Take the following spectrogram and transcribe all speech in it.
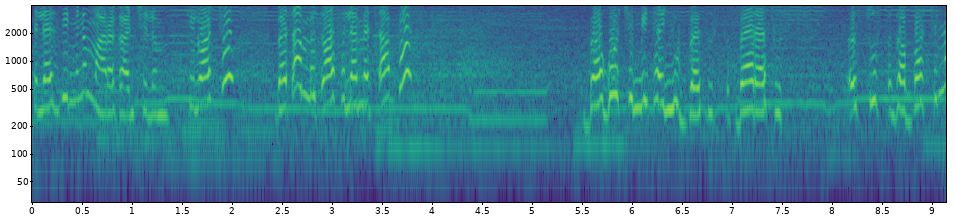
ስለዚህ ምንም ማድረግ አንችልም ሲሏቸው በጣም ምጧ ስለመጣባት በጎች የሚተኙበት ውስጥ በረት ውስጥ እሱ ውስጥ ገባችና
